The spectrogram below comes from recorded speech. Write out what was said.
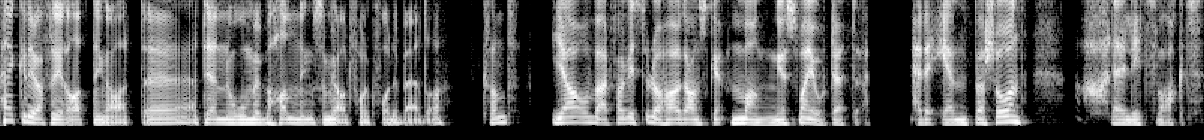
peker det i hvert fall i retning av at, eh, at, det er noe med behandling som gjør at folk får det bedre. ikke sant? Ja, og i hvert fall hvis du da har ganske mange som har gjort dette. Er det én person? Ja, det er litt svakt.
